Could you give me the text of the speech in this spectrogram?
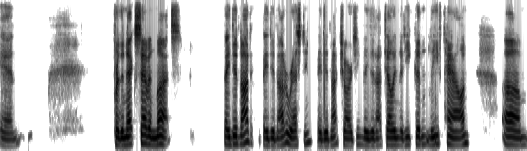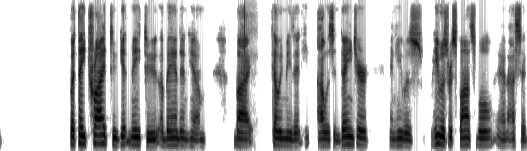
and for the next seven months they did not they did not arrest him they did not charge him they did not tell him that he couldn't leave town um, but they tried to get me to abandon him by telling me that he, i was in danger and he was he was responsible and i said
